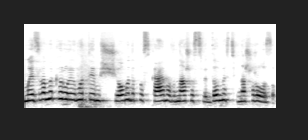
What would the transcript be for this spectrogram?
Ми з вами керуємо тим, що ми допускаємо в нашу свідомість, в наш розум.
